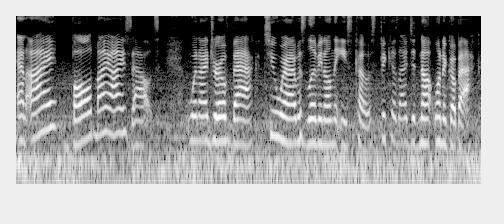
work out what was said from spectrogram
and I bawled my eyes out when I drove back to where I was living on the East Coast because I did not want to go back.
